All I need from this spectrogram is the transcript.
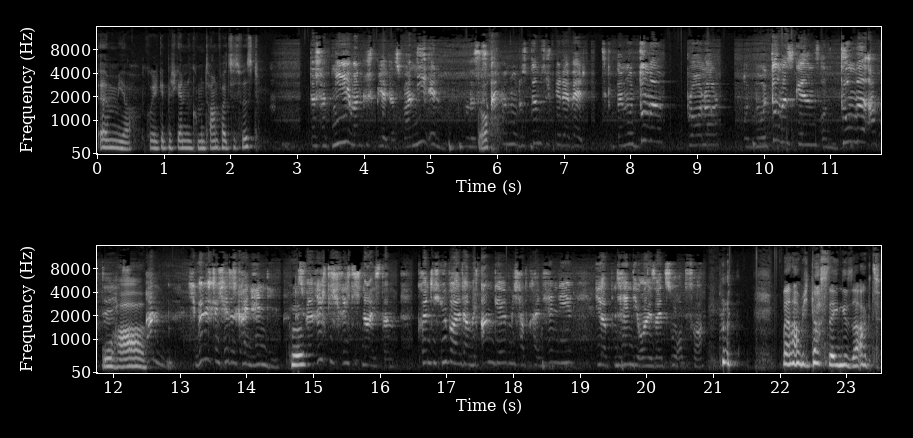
Ähm, ja, korrigiert mich gerne in den Kommentaren, falls ihr es wisst. Das hat nie jemand gespielt. Das war nie in. Und das Doch. ist einfach Oha. Mann, ich wünschte, ich hätte kein Handy. Hä? Das wäre richtig, richtig nice. Dann könnte ich überall damit angeben, ich habe kein Handy. Ihr habt ein Handy, ihr seid so Opfer. Wann habe ich das denn gesagt?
